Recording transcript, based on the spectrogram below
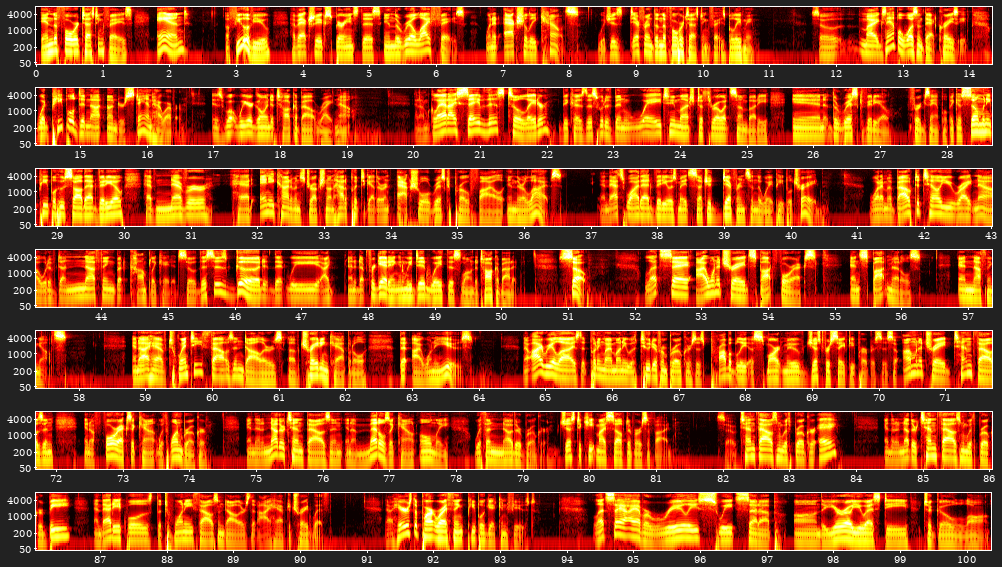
in the forward testing phase, and a few of you have actually experienced this in the real life phase when it actually counts, which is different than the forward testing phase, believe me. So, my example wasn't that crazy. What people did not understand, however, is what we are going to talk about right now. And I'm glad I saved this till later because this would have been way too much to throw at somebody in the risk video for example, because so many people who saw that video have never had any kind of instruction on how to put together an actual risk profile in their lives. And that's why that video has made such a difference in the way people trade. What I'm about to tell you right now would have done nothing but complicate it. So this is good that we I ended up forgetting and we did wait this long to talk about it. So, let's say I want to trade spot forex and spot metals and nothing else. And I have $20,000 of trading capital that I want to use. Now, I realize that putting my money with two different brokers is probably a smart move just for safety purposes. So I'm going to trade 10,000 in a forex account with one broker and then another 10,000 in a metals account only with another broker just to keep myself diversified. So 10,000 with broker A and then another 10,000 with broker B and that equals the $20,000 that I have to trade with. Now here's the part where I think people get confused. Let's say I have a really sweet setup on the Euro USD to go long,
